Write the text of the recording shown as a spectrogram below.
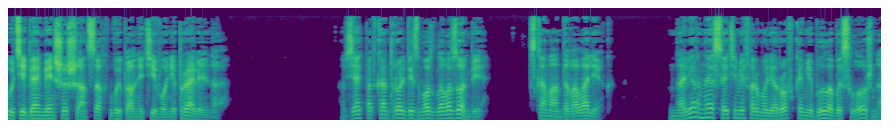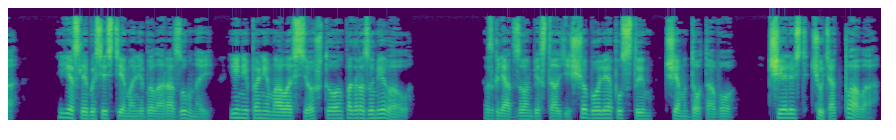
у тебя меньше шансов выполнить его неправильно. «Взять под контроль безмозглого зомби», – скомандовал Олег. Наверное, с этими формулировками было бы сложно, если бы система не была разумной и не понимала все, что он подразумевал. Взгляд зомби стал еще более пустым, чем до того. Челюсть чуть отпала.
